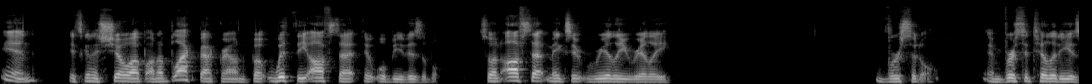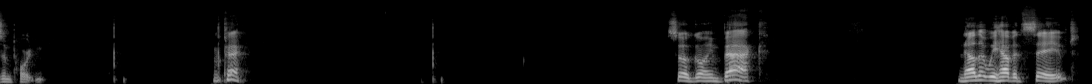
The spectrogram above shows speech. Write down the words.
in, it's going to show up on a black background, but with the offset, it will be visible. So an offset makes it really, really versatile, and versatility is important. Okay. So going back, now that we have it saved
